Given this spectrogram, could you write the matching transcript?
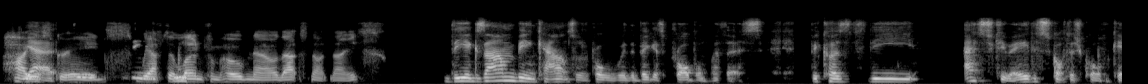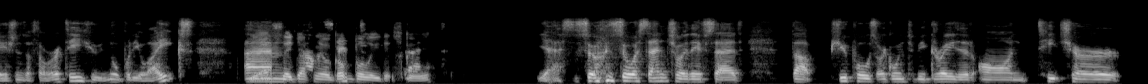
highest Yeah. grades. We have to learn from home now. That's not nice. the exam being cancelled is probably the biggest problem with this because the SQA, the Scottish Qualifications Authority, who nobody likes, yes, um, they definitely all got bullied at school. Yes. So so essentially they've said that pupils are going to be graded on teacher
